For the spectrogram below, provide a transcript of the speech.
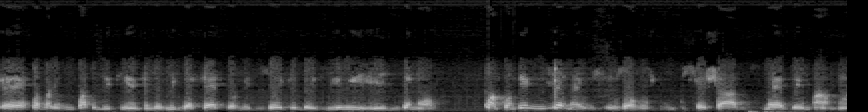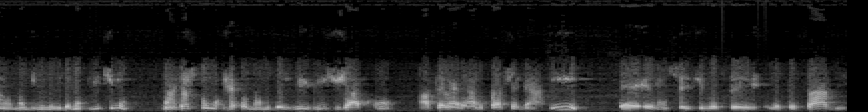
é, trabalhou com 4.500 em 2017, 2018 e 2019. Com a pandemia, né, os, os órgãos públicos fechados, né, deu uma, uma, uma diminuída no ritmo, mas nós retomamos 2020 já com acelerado para chegar. E é, eu não sei se você, você sabe,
